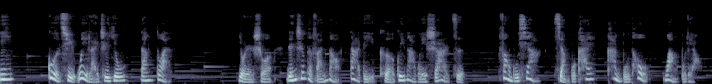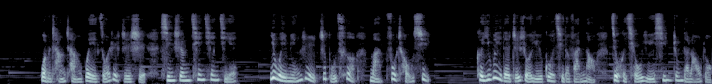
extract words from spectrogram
一，过去未来之忧当断。有人说，人生的烦恼大抵可归纳为十二字：放不下、想不开、看不透、忘不了。我们常常为昨日之事心生千千结，又为明日之不测满腹愁绪。可一味的执着于过去的烦恼，就会囚于心中的牢笼；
